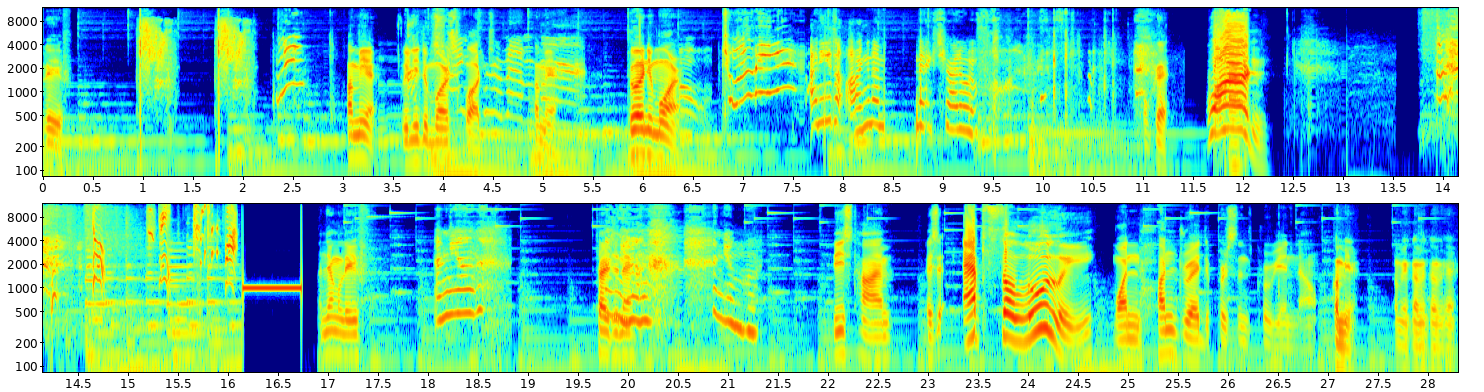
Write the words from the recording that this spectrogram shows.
Leave. Come here. We need more squat. Come here. 20 more. Oh, 20? I need to. I'm gonna make sure I don't fall. Okay. One. 안녕, Leaf. 안녕. 잘 지내? 안녕. 안녕. This time is absolutely 100% Korean now. Come here. Come here. Come here. Come here.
